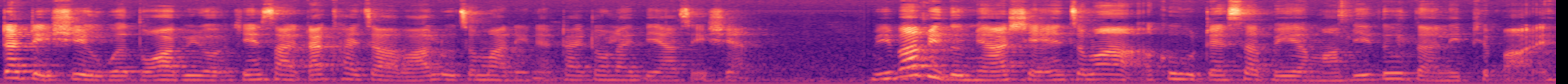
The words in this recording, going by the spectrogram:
တက်တွေရှိကိုပဲသွားပြီးတော့ရင်းဆိုင်တိုက်ခိုက်ကြပါလို့ကျွန်မအနေနဲ့တိုက်တွန်းလိုက်ပါရစေရှင်မိဘပြည်သူများရှင်ကျွန်မအခုတင်ဆက်ပေးရမှာပြည်သူတန်လေးဖြစ်ပါတယ်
